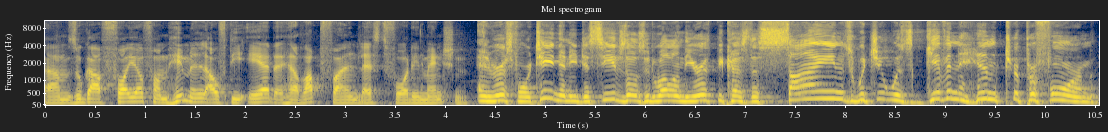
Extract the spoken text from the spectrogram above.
ähm, sogar Feuer vom Himmel auf die Erde herabfallen lässt vor den Menschen. And verse 14, then he deceives those who dwell on the earth because the signs which it was given him to perform.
